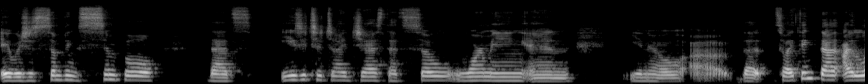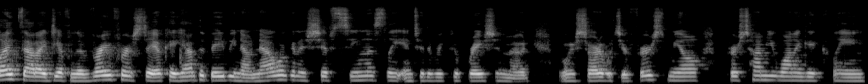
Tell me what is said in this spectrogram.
It was just something simple that's easy to digest, that's so warming, and you know uh, that. So I think that I like that idea from the very first day. Okay, you have the baby now. Now we're going to shift seamlessly into the recuperation mode. We're going to start it with your first meal, first time you want to get clean,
